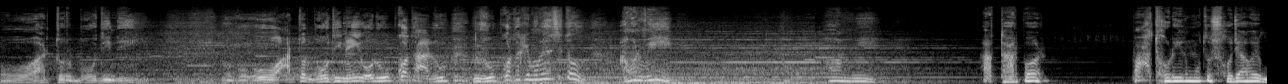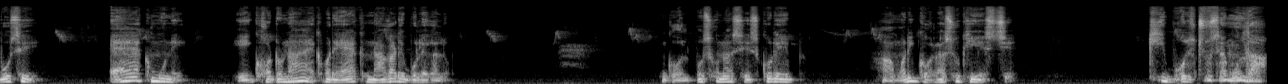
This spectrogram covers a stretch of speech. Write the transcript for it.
ও আর তোর বৌদি নেই। ও আর তোর বৌদি নেই ও রূপকথা। রূপ রূপকথাকে মনে আছে তো আমার মেয়ে। আমার মেয়ে। আর তারপর পাথরের মতো সোজা হয়ে বসে এক মনে এই ঘটনা একবারে এক নাগাড়ে বলে গেল। গল্প শোনা শেষ করে আমারই গলা শুকিয়ে এসছে। কি বলছো শ্যামলদা?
